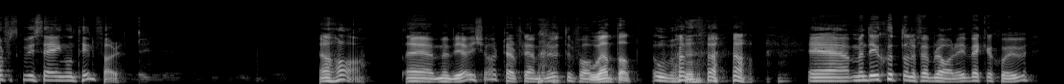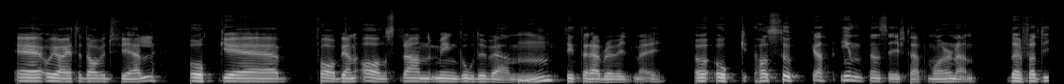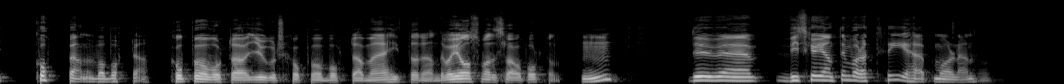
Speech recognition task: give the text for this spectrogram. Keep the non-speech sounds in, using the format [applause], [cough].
Varför ska vi säga en gång till för? Jaha. Eh, men vi har ju kört här flera minuter. För... Oväntat. Oväntat. [laughs] eh, men det är 17 februari, vecka 7. Eh, och jag heter David Fjell. Och eh, Fabian Ahlstrand, min gode vän, Mm. sitter här bredvid mig. Och, och har suckat intensivt här på morgonen. Därför att koppen var borta. Koppen var borta, Djurgårdskoppen var borta, men jag hittade den. Det var jag som hade slarvat bort den. Mm. Du, eh, vi ska ju egentligen vara tre här på morgonen.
